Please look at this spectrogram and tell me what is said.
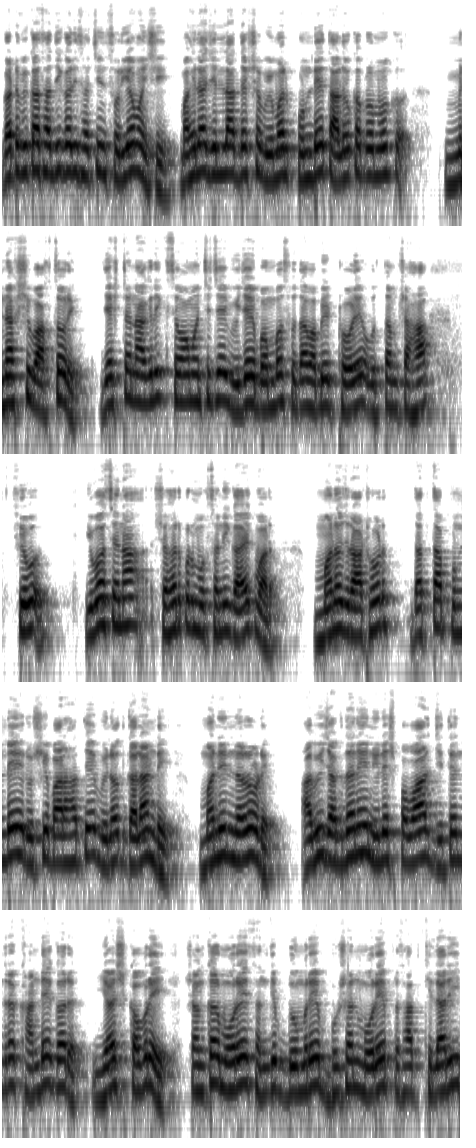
गट विकास अधिकारी सचिन सूर्यवंशी महिला जिल्हाध्यक्ष विमल पुंडे तालुका प्रमुख मीनाक्षी वागचौरे ज्येष्ठ नागरिक सेवा मंचचे विजय बंब सुधाभाबी ठोळे उत्तम शहा शिव युवासेना शहर प्रमुख सनी गायकवाड मनोज राठोड दत्ता पुंडे ऋषी बारहाते विनोद गलांडे मनील नरोडे अभि जगदने निलेश पवार जितेंद्र खांडेकर यश कवरे शंकर मोरे संदीप डुमरे भूषण मोरे प्रसाद खिलारी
